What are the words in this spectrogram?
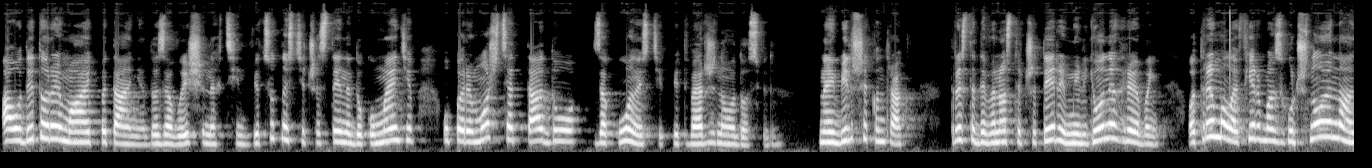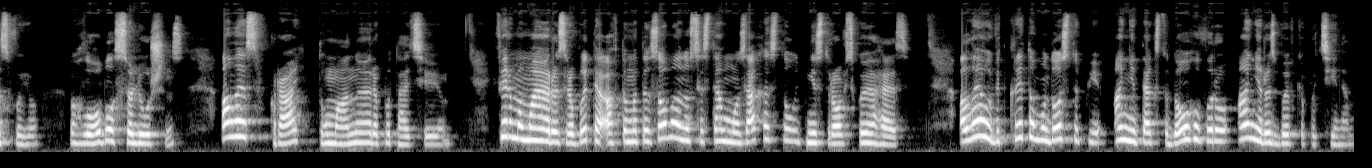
Аудитори мають питання до завищених цін, відсутності частини документів у переможця та до законності підтвердженого досвіду. Найбільший контракт 394 мільйони гривень отримала фірма з гучною назвою Global Solutions, але з вкрай туманною репутацією. Фірма має розробити автоматизовану систему захисту Дністровської ГЕС. Але у відкритому доступі ані тексту договору, ані розбивки по цінам.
